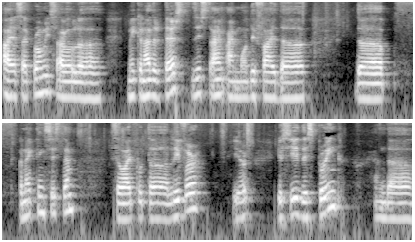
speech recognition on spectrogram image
Hi, as I promised, I will uh, make another test. This time I modify the, the connecting system. So I put a lever here. You see the spring and the,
